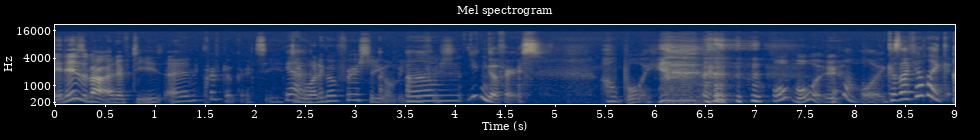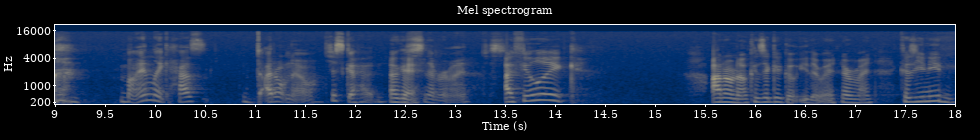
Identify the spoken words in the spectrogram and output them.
It is about NFTs and cryptocurrency. Yeah. Do you want to go first, or do you want me to go Um, first? you can go first. Oh boy. oh boy. Oh boy, because I feel like mine like has. I don't know. Just go ahead. Okay. Just never mind. Just, I feel like I don't know because it could go either way. Never mind. Because you need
